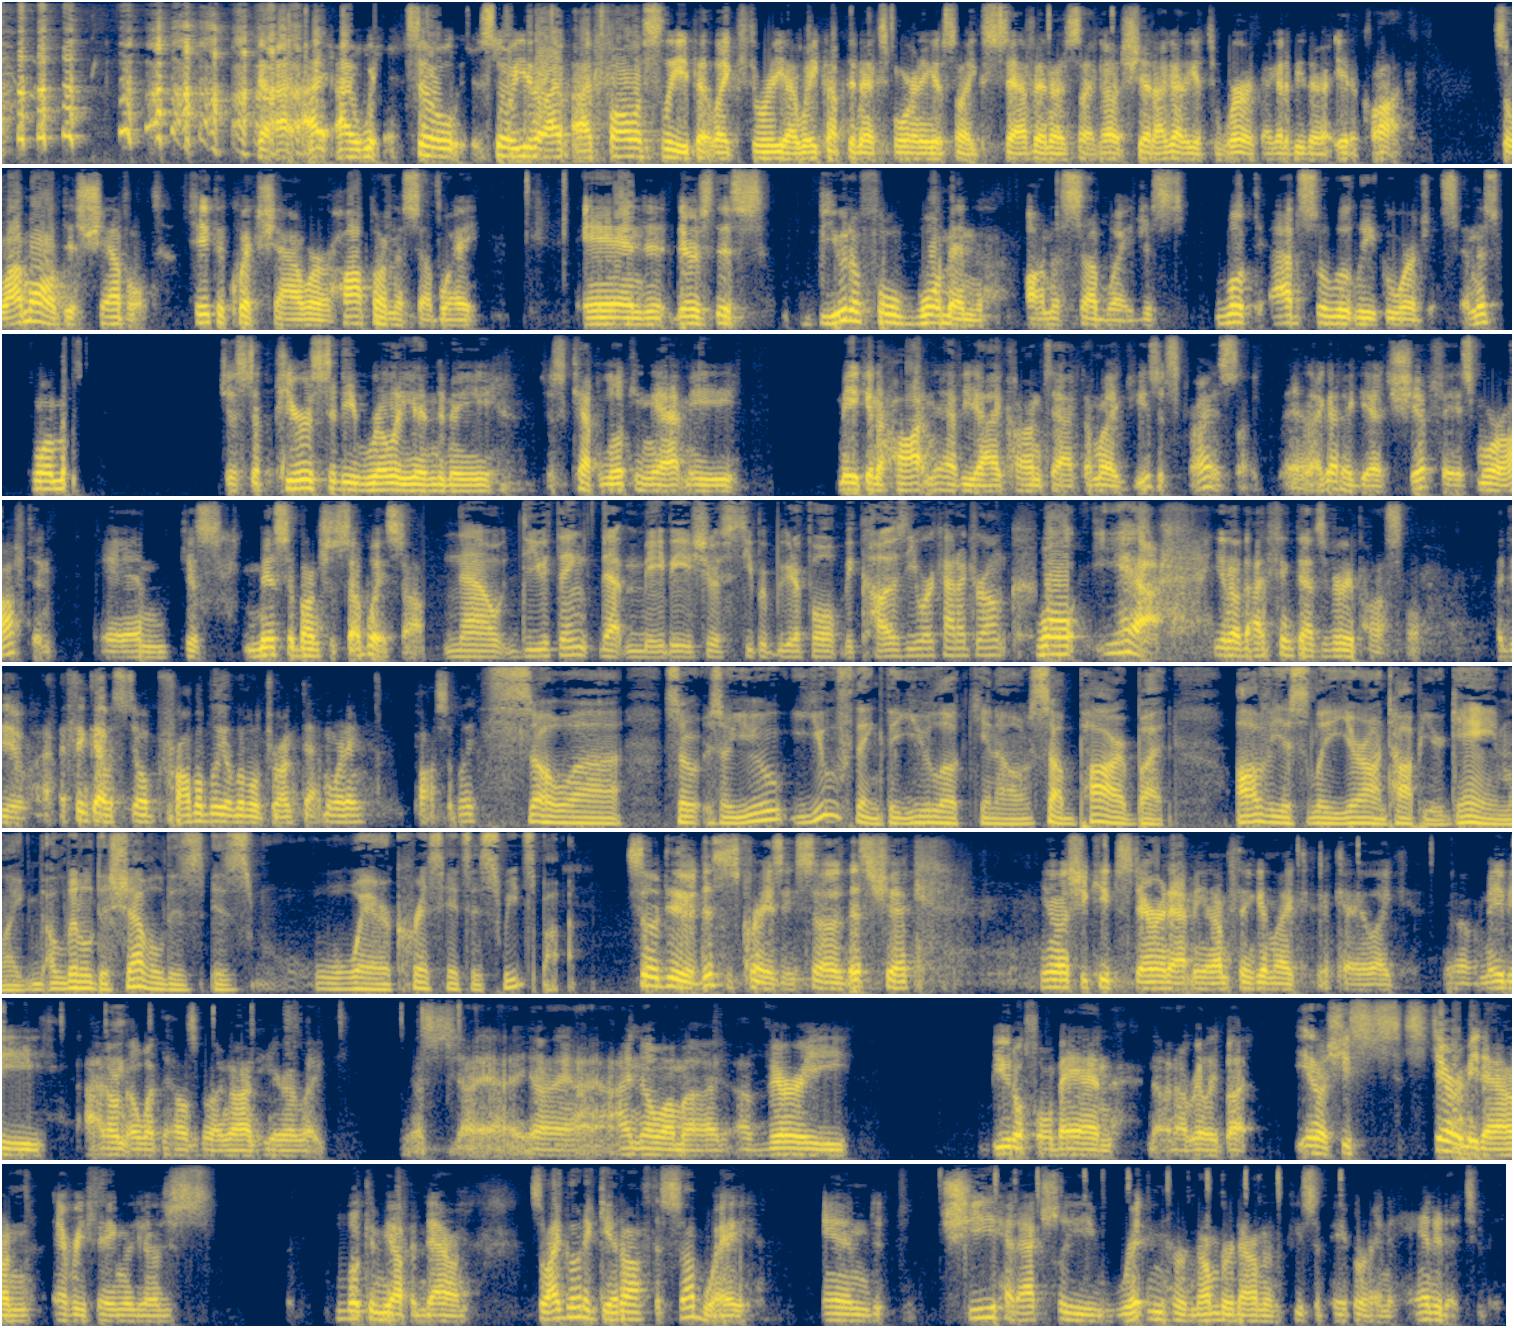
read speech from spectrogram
I, I, I so so you know I, I fall asleep at like three. I wake up the next morning. It's like seven. I was like, oh shit, I got to get to work. I got to be there at eight o'clock. So I'm all disheveled. Take a quick shower. Hop on the subway, and there's this beautiful woman on the subway. Just looked absolutely gorgeous, and this woman just appears to be really into me. Just kept looking at me, making a hot and heavy eye contact. I'm like, Jesus Christ, like, man, I gotta get shit faced more often and just miss a bunch of subway stops. Now, do you think that maybe she was super beautiful because you were kind of drunk? Well, yeah, you know, I think that's very possible. I do. I think I was still probably a little drunk that morning, possibly. So uh, so so you you think that you look you know subpar, but obviously you're on top of your game. Like a little disheveled is is where Chris hits his sweet spot. So, dude, this is crazy. So, this chick, you know, she keeps staring at me, and I'm thinking, like, okay, like, you know, maybe I don't know what the hell's going on here. Like, you know, I, I, I know I'm a, a very beautiful man. No, not really, but you know, she's staring me down, everything. You know, just looking me up and down. So I go to get off the subway, and she had actually written her number down on a piece of paper and handed it to me,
